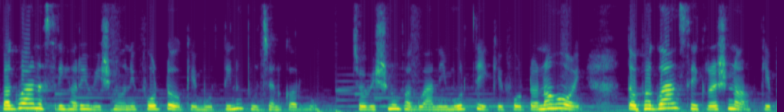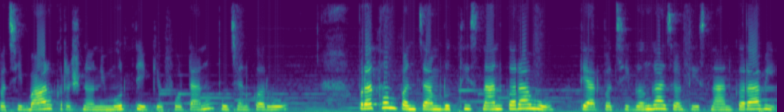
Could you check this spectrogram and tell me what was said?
ભગવાન શ્રી હરિ વિષ્ણુની ફોટો કે મૂર્તિનું પૂજન કરવું. જો વિષ્ણુ ભગવાનની મૂર્તિ કે ફોટો ન હોય, તો ભગવાન શ્રી કૃષ્ણ કે પછી બાળકૃષ્ણની મૂર્તિ કે ફોટાનું પૂજન કરવું. પ્રથમ પંચામૃતથી સ્નાન કરાવવું, ત્યાર પછી ગંગાજળથી સ્નાન કરાવી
